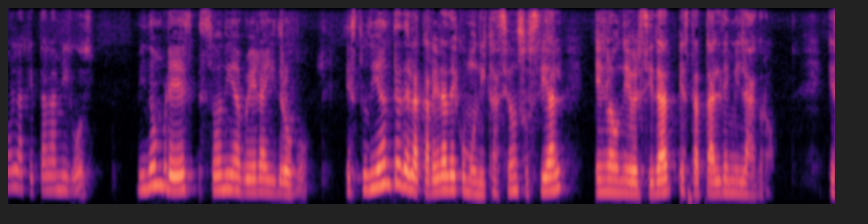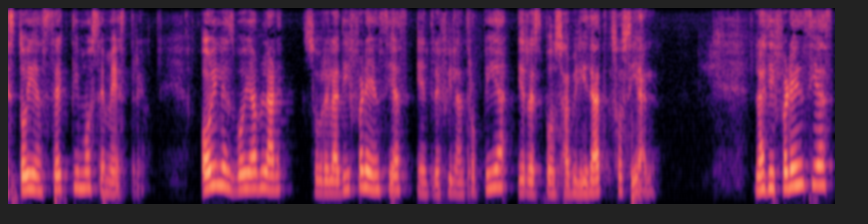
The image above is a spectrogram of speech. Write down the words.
Hola, ¿qué tal amigos? Mi nombre es Sonia Vera Hidrobo, estudiante de la carrera de Comunicación Social en la Universidad Estatal de Milagro. Estoy en séptimo semestre. Hoy les voy a hablar sobre las diferencias entre filantropía y responsabilidad social. Las diferencias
